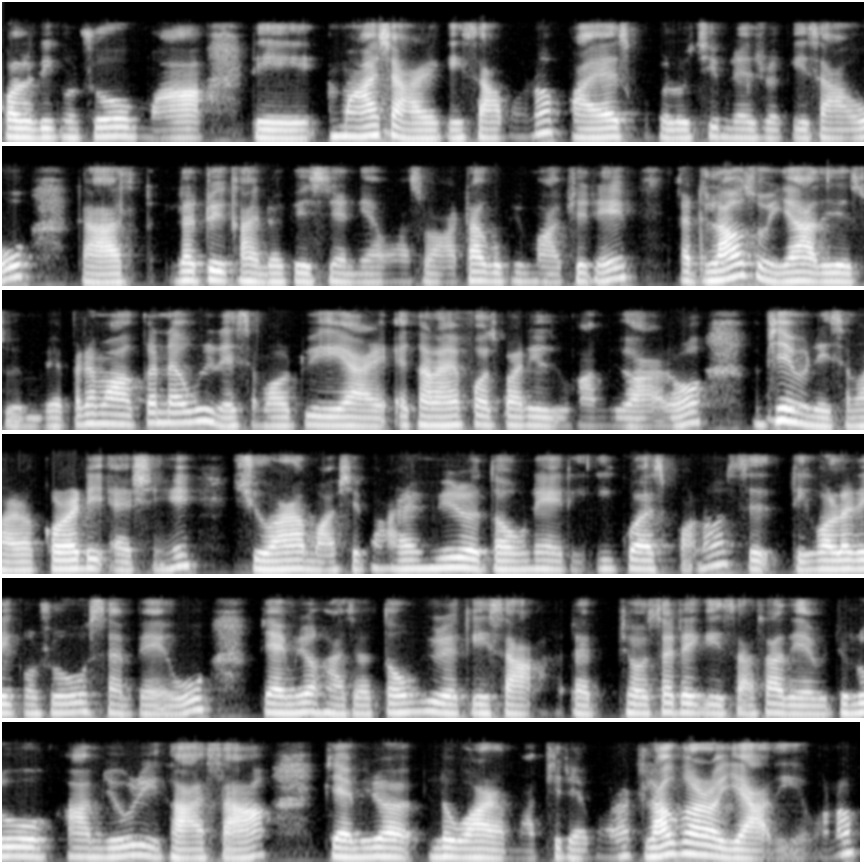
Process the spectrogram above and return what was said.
quality control မှာဒီအမှားရှာတဲ့ကိစ္စပေါ့နော် bias ကိုဘယ်လိုကြည့်မလဲဆိုတဲ့ကိစ္စကိုဒါလက်တွေ့ခိုင်တွေ့ဖြစ်တဲ့နေရာမှာဆိုတာအထောက်အကူပြုမှာဖြစ်တယ်အဲဒီလောက်ဆိုရင်ရသေးတယ်ဆိုရင်ပဲပထမကနဦးအနေနဲ့ကျွန်တော်တို့တွေ့ရတဲ့ alkaline phosphate တွေလိုဟာမျိုးကတော့မဖြစ်မနေကျွန်တော်တို့ corrective action ယူရတာမှာဖြစ်ပါတယ်မြို့တို့သုံးတဲ့ဒီ equals ပေါ့နော်ဒီ quality control sample ကိုပြန်ပြီးတော့ခါကျသုံးပြတဲ့ကိစ္စဖြောဆက်တဲ့ကိစ္စစသည်ဒီလိုဟာမျိုးတွေကအစားပြန်ပြီးတော့လုပ်ရတာမှာဖြစ်တယ်ပေါ့နော်ဒီလောက်ကတော့ရသေးတယ်ပေါ့နော်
